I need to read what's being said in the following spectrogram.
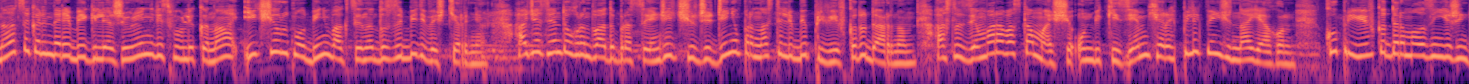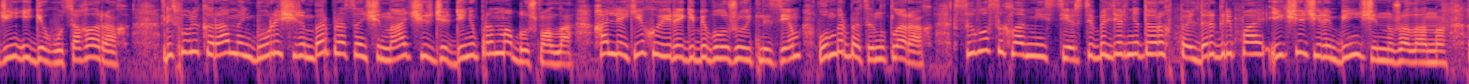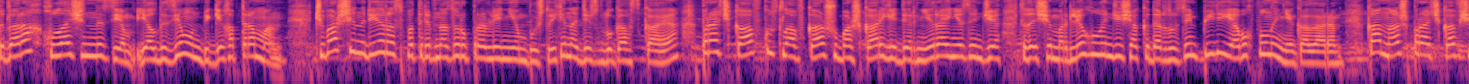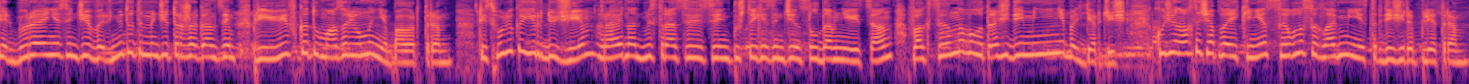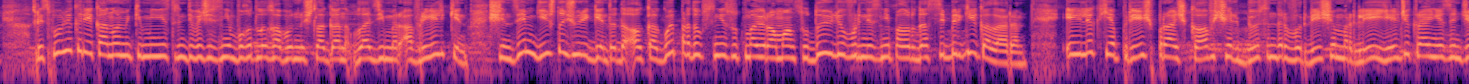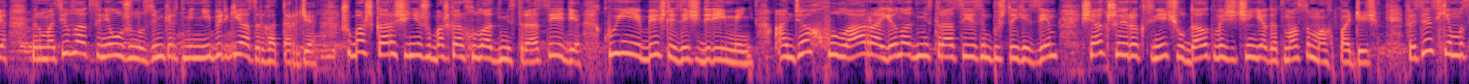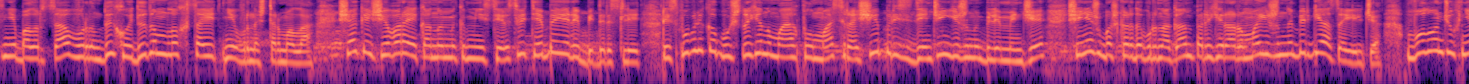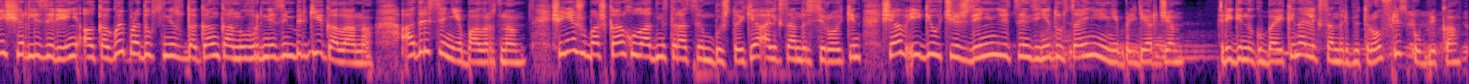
Нация календаре бегілі жүрен республикана икші рутмалбин вакцина дозы бедевештерне. Ажазен тоғрындвады брасенже чиржеден пронасты любе прививка дударно. Аслызем вара васкамаще, он бекезем херехпилік пен жина ягон. Ку прививка дармалызын ежінжен иге гуд сағалрақ. Республикара мән буры ширімбір процентшина чиржеден пранма бұлышмалла. Халлеке хуирегебе бұлыжуйтны зем 11 процентларах. Сывлы сықла в министерстве білдерне дорық пөлдір гриппа икші чирімбин жин нужаланы. Ыдларах хулащинны зем, ялды зем он беге хаптараман. Чувашинри Роспотребнадзор управлением Буштахи Надежда Луговская, Прачка, Вкуславка, Шубашкар, Ядерни районезінже, тада шемарле хулынже шакыдардузем пиде ябық пылныне галары. Канаш, Прачка, в Щербю районезінже верню тытыменже тұржаганзем прививка тумазыр юлныне балыртыры. Республика Ердюжи, район администрациясен Буштахезінжен сылдавне айтсан, вакцина вғытраши деменине білдердіш. Кучынақта чаплайкине сывлы сықлав министр дежірі плетры. Республика экономики министрінде вежезіне вғыдлыға бұрнышлаган Владимир Аврелькин, шинзем гишта жүрегенті алкоголь продукцияне сутмаю роман суды үйлі вұрнезіне палырдасы берге галары. Эйлік епреш, прачкав, шербю, сендер вірлеше, мірле, елжі крайнезінже нормативлы акцияне ұлжынызым кертменне берге азырғаттаржы. Шубашкар, шене Шубашкар хула администрацияде куине бешле зешідереймен. Анжақ хула район администрациясын пүштегезем, шак шайрықсыне чулдалық вежечен ягатмасы мақпадыш. Везен схемасыне балырса вырынды хойдыдымлық сайтне вырнаштармала. Шак эше вара экономика министерстве тебе ере бидерслет. Республика бушлыхе нумаях пылмас Россия президентчин ежыны билеменже, шене Шубашкарда бурнаган пәргерарыма ежыны берге азайылчы. Волон чухне шерлизерень алкоголь продукцияне судаган кану вырнезін берге галаны. Адресене балыртны. Шене Шубашкар хула администрациям быштоке Александр Сироткин шав иге учрежденин лицензине турсайнине білдерджі. Регина Губайкин, Александр Петров, Республика.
